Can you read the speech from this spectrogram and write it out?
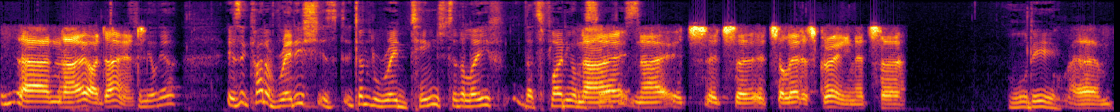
Uh, no, I don't. Familiar? Is it kind of reddish? Is it got a little red tinge to the leaf that's floating on the No, surface? no, it's it's a it's a lettuce green. It's a Oh dear. um,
